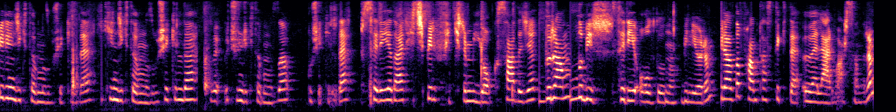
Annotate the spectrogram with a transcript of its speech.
Birinci kitabımız bu şekilde. ikinci kitabımız bu şekilde. Ve üçüncü kitabımız da bu şekilde. Seriye dair hiçbir fikrim yok. Sadece dramlı bir seri olduğunu biliyorum. Biraz da fantastik de öğeler var sanırım.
